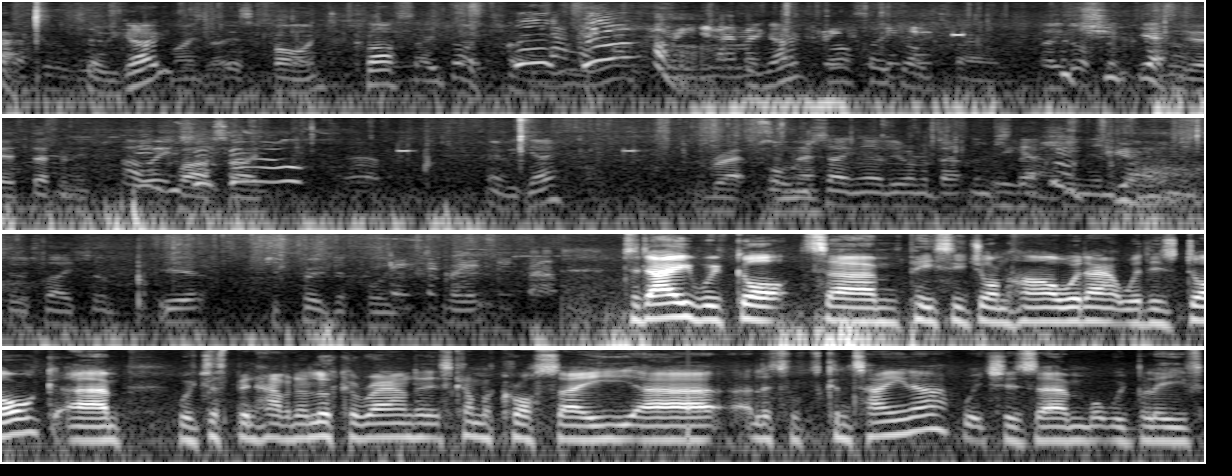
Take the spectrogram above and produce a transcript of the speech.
Ah, there we go. It's a fine. Class A dog. There you go. Class A dog found. Yeah, Yeah, definitely. Oh, Class A. there we go. Reps What in were there. we were saying earlier on about them stashing and coming to us later? Yeah. Just proved the point. Today we've got um, PC John Harwood out with his dog. Um, we've just been having a look around and it's come across a, uh, a little container which is um, what we believe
